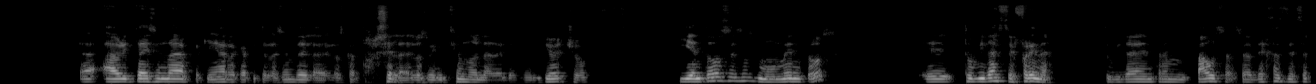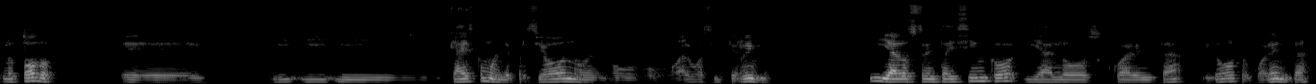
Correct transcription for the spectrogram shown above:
ahorita hice una pequeña recapitulación de la de los 14, la de los 21, la de los 28. Y en todos esos momentos, eh, tu vida se frena, tu vida entra en pausa, o sea, dejas de hacerlo todo. Eh, y, caes como en depresión o, algo así terrible. Y a los 35 y a los 42 o 40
